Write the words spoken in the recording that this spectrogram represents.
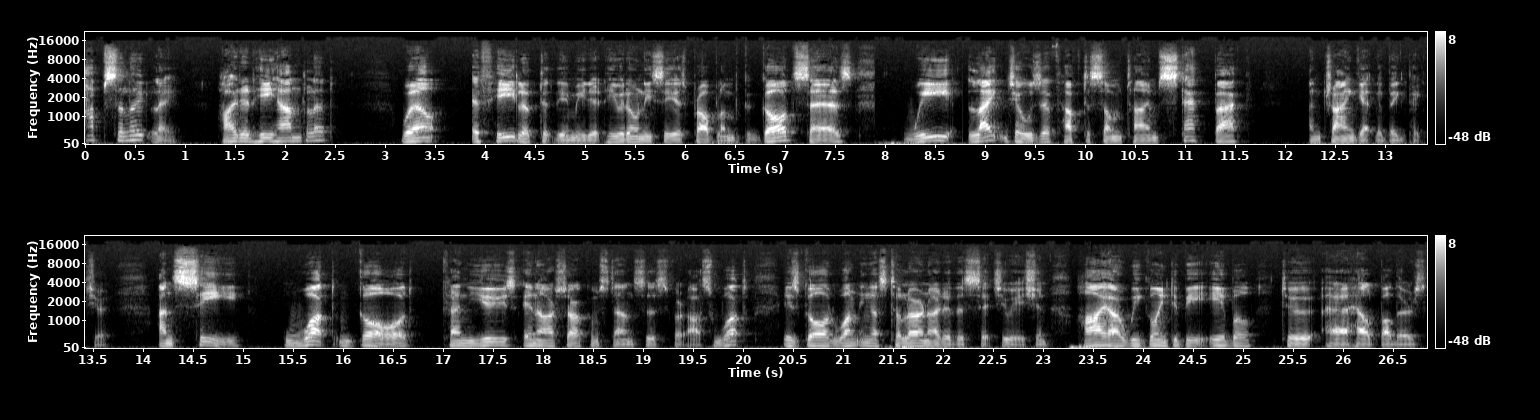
Absolutely. How did he handle it? Well, if he looked at the immediate, he would only see his problem. God says we, like Joseph, have to sometimes step back and try and get the big picture and see what God can use in our circumstances for us. What is God wanting us to learn out of this situation? How are we going to be able to uh, help others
